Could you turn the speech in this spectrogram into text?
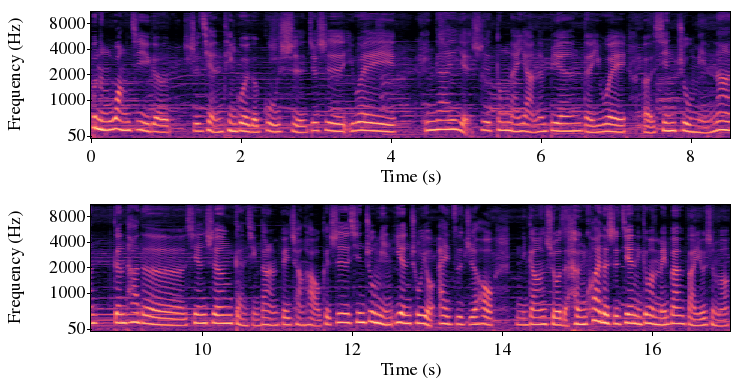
不能忘记一个之前听过一个故事，就是一位。应该也是东南亚那边的一位呃新住民，那跟他的先生感情当然非常好。可是新住民验出有艾滋之后，你刚刚说的很快的时间，你根本没办法有什么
